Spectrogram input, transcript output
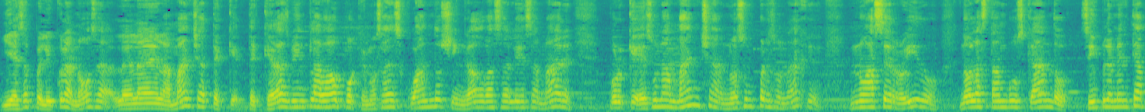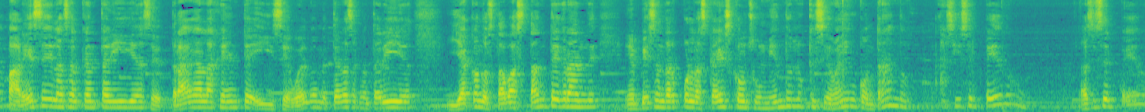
y esa película no, o sea, la, de la mancha te, te quedas bien clavado porque no sabes cuándo chingado va a salir esa madre. Porque es una mancha, no es un personaje, no hace ruido, no la están buscando. Simplemente aparece en las alcantarillas, se traga a la gente y se vuelve a meter a las alcantarillas. Y ya cuando está bastante grande, empieza a andar por las calles consumiendo lo que se vaya encontrando. Así es el pedo, así es el pedo.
